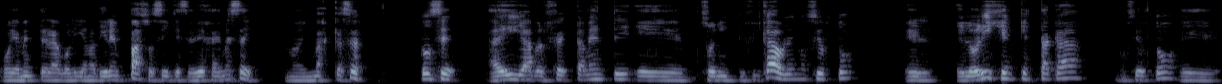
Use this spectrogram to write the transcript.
Obviamente la colilla no tiene paso, así que se deja M6, no hay más que hacer. Entonces, ahí ya perfectamente eh, son identificables, ¿no es cierto? El, origen que está acá, ¿no es cierto? Eh,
